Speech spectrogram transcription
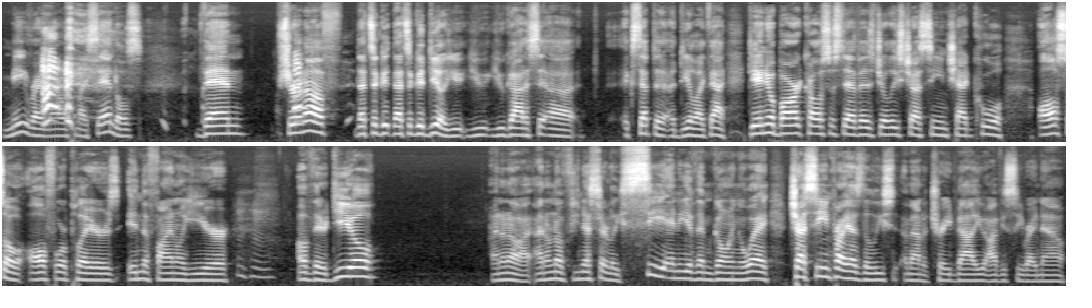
me right now with my sandals. Then sure enough, that's a good that's a good deal. You you you got to uh, accept a, a deal like that. Daniel Bard, Carlos Estevez, Jhoulys Chacín, Chad Kuhl, also all four players in the final year of their deal. I don't know. I, I don't know if you necessarily see any of them going away. Chacín probably has the least amount of trade value, obviously, right now.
